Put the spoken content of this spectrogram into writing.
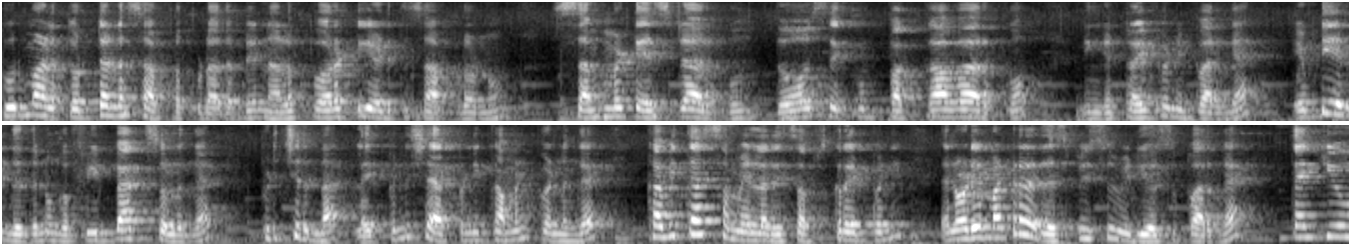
குருமாவில் தொட்டெல்லாம் சாப்பிடக்கூடாது. அப்படியே நல்லா புரட்டி எடுத்து சாப்பிடணும். செம்ம டேஸ்ட்டாக இருக்கும். தோசைக்கும் பக்காவாக இருக்கும். நீங்கள் ட்ரை பண்ணி பாருங்கள் எப்படி இருந்ததுன்னு உங்கள் ஃபீட்பேக் சொல்லுங்கள் பிடிச்சிருந்தா லைக் பண்ணி ஷேர் பண்ணி கமெண்ட் பண்ணுங்கள் கவிதா சமையலரை சப்ஸ்கிரைப் பண்ணி என்னுடைய மற்ற ரெசிபிஸும் வீடியோஸும் பாருங்கள் தேங்க்யூ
